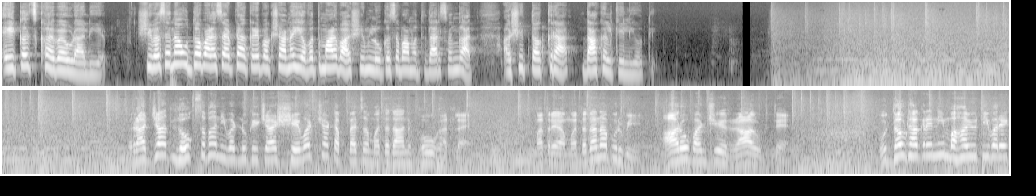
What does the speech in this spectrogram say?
एकच खळबळ उडाली आहे शिवसेना उद्धव बाळासाहेब ठाकरे पक्षानं यवतमाळ वाशिम लोकसभा मतदारसंघात अशी तक्रार दाखल केली होती. राज्यात लोकसभा निवडणुकीच्या शेवटच्या टप्प्याचं मतदान होऊ घातलंय. मात्र या मतदानापूर्वी आरोपांची राळ उठते. उद्धव ठाकरेंनी महायुतीवर एक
